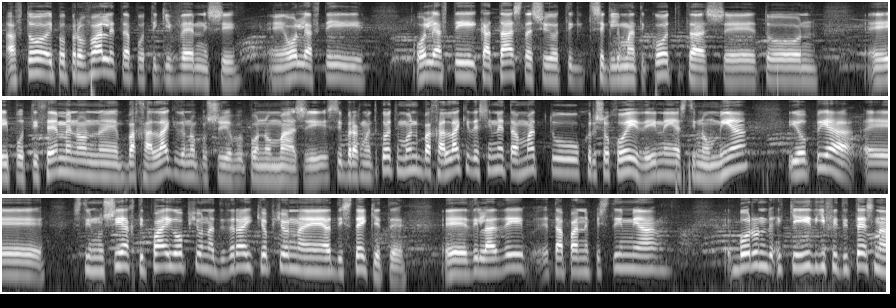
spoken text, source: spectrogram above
αυτό υποπροβάλλεται από την κυβέρνηση, ε, όλη αυτή όλη αυτή η κατάσταση ότι, της εγκληματικότητας των ε, υποτιθέμενων ε, μπαχαλάκιδων όπως ονομάζει. Στην πραγματικότητα μόνοι μπαχαλάκιδες είναι τα μάτια του Χρυσοχοίδη. Είναι η αστυνομία η οποία ε, στην ουσία χτυπάει όποιον αντιδράει και όποιον ε, αντιστέκεται. Ε, δηλαδή τα πανεπιστήμια μπορούν και οι ίδιοι φοιτητές να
